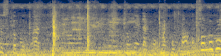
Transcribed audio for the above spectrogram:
Sus ka buhat. Maganda ko mapupa. Buksan mo ba?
